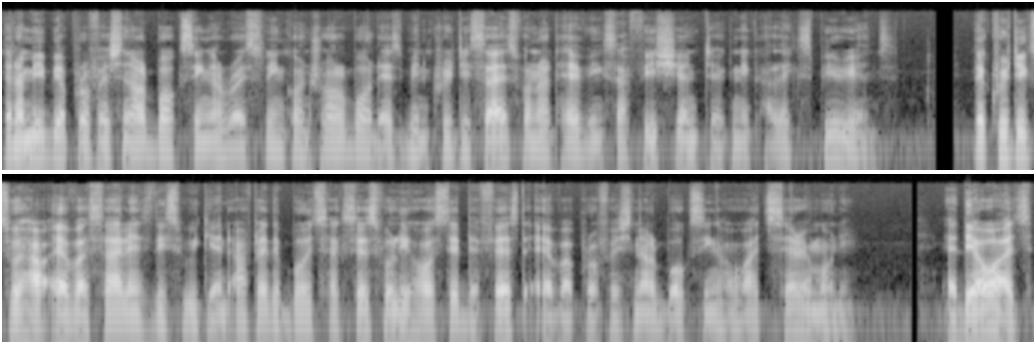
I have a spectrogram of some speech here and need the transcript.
the Namibia Professional Boxing and Wrestling Control Board has been criticized for not having sufficient technical experience. The critics were, however, silenced this weekend after the board successfully hosted the first ever Professional Boxing Awards ceremony. At the awards,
